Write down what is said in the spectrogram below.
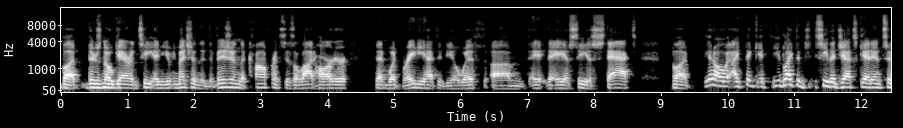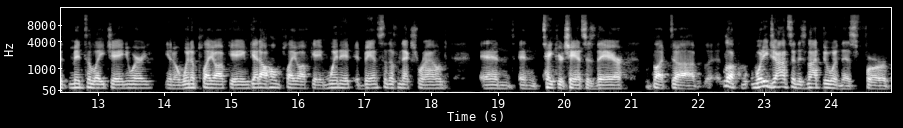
But there's no guarantee and you mentioned the division the conference is a lot harder than what brady had to deal with. Um, the, the afc is stacked but you know i think if you'd like to see the jets get into mid to late january you know win a playoff game get a home playoff game win it advance to the next round and and take your chances there. But uh, look, Woody Johnson is not doing this for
